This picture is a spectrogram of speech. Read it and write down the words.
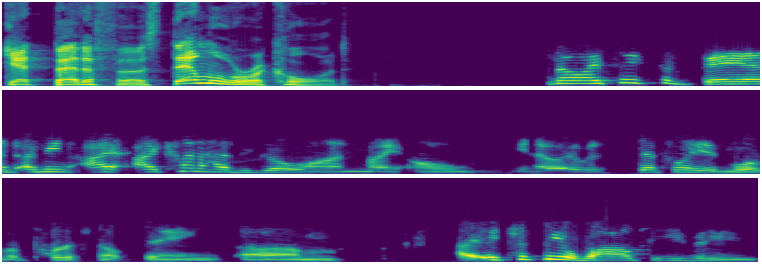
get better first, then we'll record? No, I think the band, I mean, I, I kind of had to go on my own. You know, it was definitely more of a personal thing. Um, it took me a while to even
